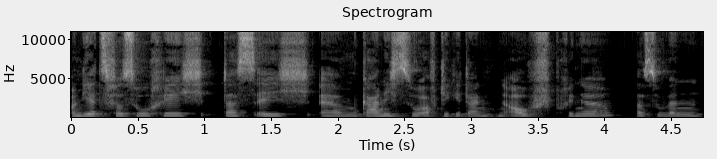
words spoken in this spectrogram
Und jetzt versuche ich, dass ich ähm, gar nicht so auf die Gedanken aufspringe. Also wenn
